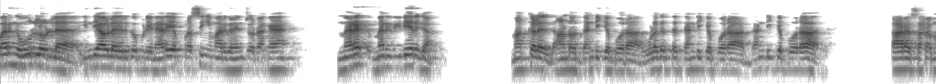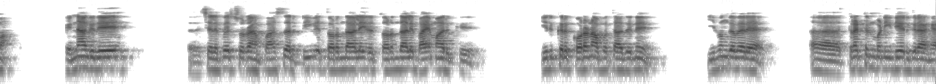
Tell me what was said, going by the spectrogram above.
பாருங்க ஊரில் உள்ள இந்தியாவில் இருக்கக்கூடிய நிறைய பிரசங்கிமார்கள் என்ன சொல்றாங்க? மிர மிரட்டிக்கிட்டே இருக்கான் மக்களை ஆண்டவர் தண்டிக்க போறார் உலகத்தை தண்டிக்க போறார் தண்டிக்க போறார். காரசாரமா. என்ன ஆகுது சில பேர் சொல்றாங்க பாஸ்டர் டிவியை திறந்தாலே இதை திறந்தாலே பயமா இருக்கு. இருக்கிற கொரோனா பத்தாதுன்னு. இவங்க வேற த்ரெட்டன் பண்ணிக்கிட்டே இருக்கிறாங்க.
